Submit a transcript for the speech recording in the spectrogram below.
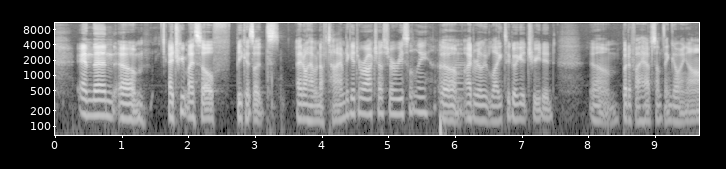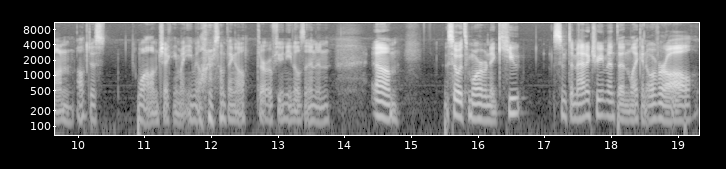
and then um, I treat myself because it's I don't have enough time to get to Rochester recently. Um, Uh-huh. I'd really like to go get treated, um, but if I have something going on, I'll just while I'm checking my email or something, I'll throw a few needles in, and um, so it's more of an acute symptomatic treatment than like an overall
